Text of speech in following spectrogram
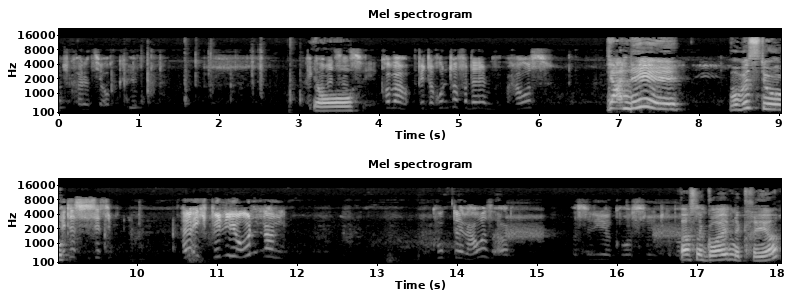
Ich kann jetzt hier auch killen. Ey, Jo. komm, jetzt, komm mal bitte runter von deinem Haus. Ja, nee! Wo bist du? Ey, das ist jetzt. Hä, ich bin hier unten an. Guck dein Haus an. Was du dir groß gebaut Da ist eine goldene Krähe.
